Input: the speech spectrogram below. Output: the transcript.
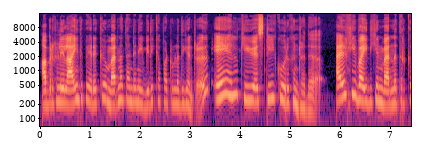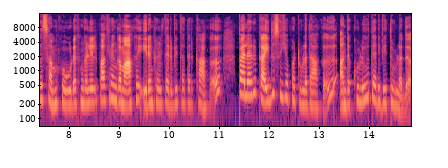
அவர்களில் ஐந்து பேருக்கு மரண தண்டனை விதிக்கப்பட்டுள்ளது என்று ஏஎல்கியூஎஸ்டி கூறுகின்றது. அல்ஹி வைத்தியன் மரணத்திற்கு சமூக ஊடகங்களில் பகிரங்கமாக இரங்கல் தெரிவித்ததற்காக பலர் கைது செய்யப்பட்டுள்ளதாக அந்த குழு தெரிவித்துள்ளது.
